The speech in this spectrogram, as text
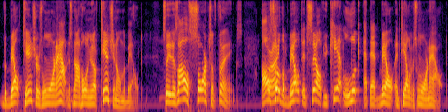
the belt tensioner's worn out and it's not holding enough tension on the belt. See, there's all sorts of things. Also, right. the belt itself, you can't look at that belt and tell if it's worn out.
